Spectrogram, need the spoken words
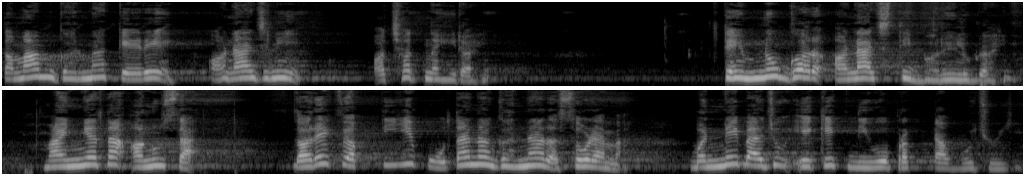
તમામ ઘરમાં ક્યારે અનાજની અછત નહીં રહે. તેમનું ઘર અનાજથી ભરેલું રહે. માન્યતા અનુસાર દરેક વ્યક્તિએ પોતાના ઘરના રસોડામાં બંને બાજુ એક એક દીવો પ્રગટાવવો જોઈએ.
